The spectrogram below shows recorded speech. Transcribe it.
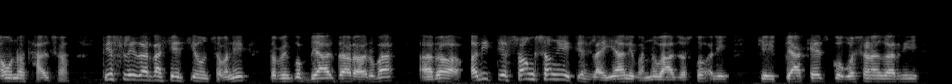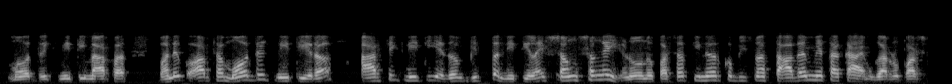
आउन थाल्छ। त्यसले गर्दाखेरि के हुन्छ भने तपाईँको ब्याज दरहरूमा र अनि त्यो सँगसँगै त्यसलाई यहाँले भन्नुभएको जस्तो अनि केही प्याकेजको घोषणा गर्ने मौद्रिक नीति मार्फत भनेको अर्थ मौद्रिक नीति र आर्थिक नीति एवं वित्त नीतिलाई सँगसँगै हिँडाउनुपर्छ। तिनीहरूको बिचमा तादम्यता कायम गर्नुपर्छ।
